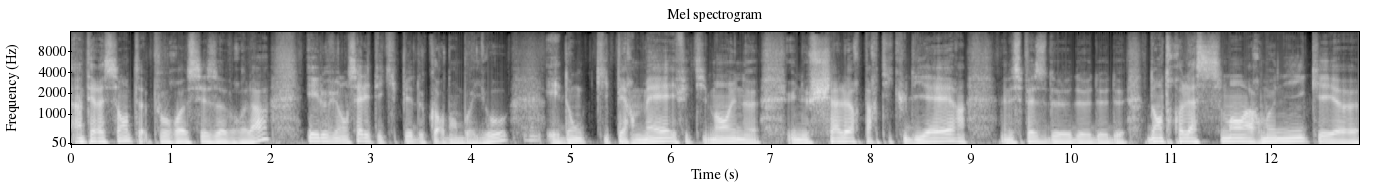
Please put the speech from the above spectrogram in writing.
intéressante pour euh, ces œuvres-là. Et le violoncelle est équipé de cordes en boyau, et donc qui permet effectivement une, une chaleur particulière, une espèce de, de, d'entrelacement harmonique euh,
